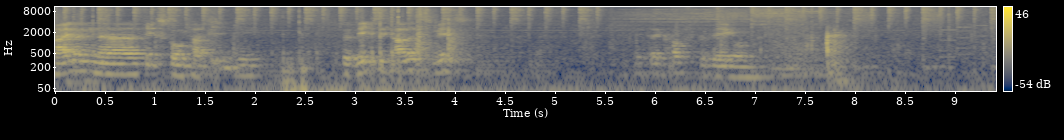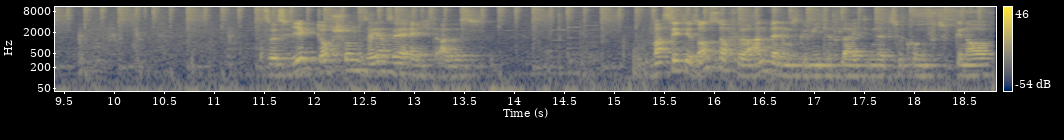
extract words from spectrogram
keinen äh, Fixpunkt hat. Irgendwie bewegt sich alles mit, mit der Kopfbewegung. Also es wirkt doch schon sehr, sehr echt alles. Was seht ihr sonst noch für Anwendungsgebiete vielleicht in der Zukunft, genau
